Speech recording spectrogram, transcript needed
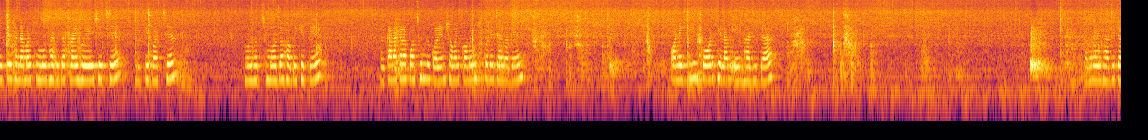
এই তো এখানে আমার কুমড়ো ভাজিটা প্রায় হয়ে এসেছে, দেখতেই পাচ্ছেন। মনে হচ্ছে মজা হবে খেতে। আর কারা কারা পছন্দ করেন, সবাই কমেন্ট করে জানাবেন। অনেক দিন পর খেলাম এই ভাজিটা। তখন আমি ভাজিটা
